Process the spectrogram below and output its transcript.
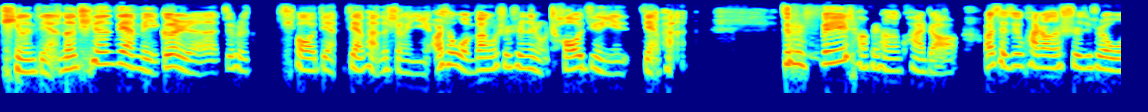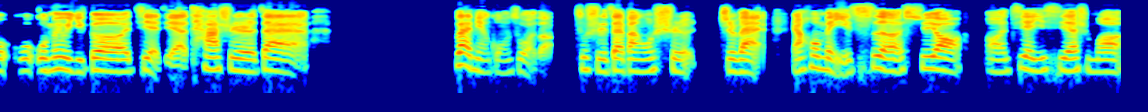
听见，能听见每个人就是敲键键盘的声音。而且我们办公室是那种超静音键盘，就是非常非常的夸张。而且最夸张的是，就是我我我们有一个姐姐，她是在外面工作的，就是在办公室之外，然后每一次需要呃借一些什么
